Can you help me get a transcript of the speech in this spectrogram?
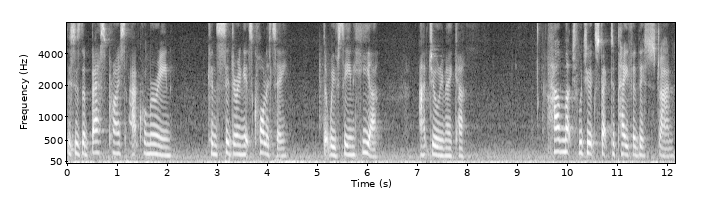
this is the best price aquamarine considering its quality that we've seen here at Jewellery Maker. How much would you expect to pay for this strand?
